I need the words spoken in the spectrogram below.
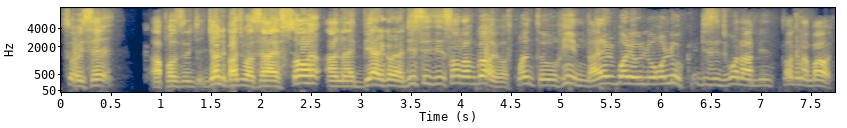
So he said, Apostle John the Baptist was I saw and I bear God. This is the Son of God. He was pointing to him that everybody will look. This is what I've been talking about.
